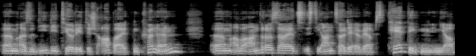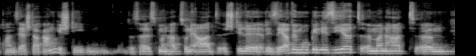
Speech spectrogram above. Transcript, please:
Ähm, also die, die theoretisch arbeiten können. Ähm, aber andererseits ist die Anzahl der Erwerbstätigen in Japan sehr stark angestiegen. Das heißt, man hat so eine Art stille Reserve mobilisiert. Man hat ähm,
